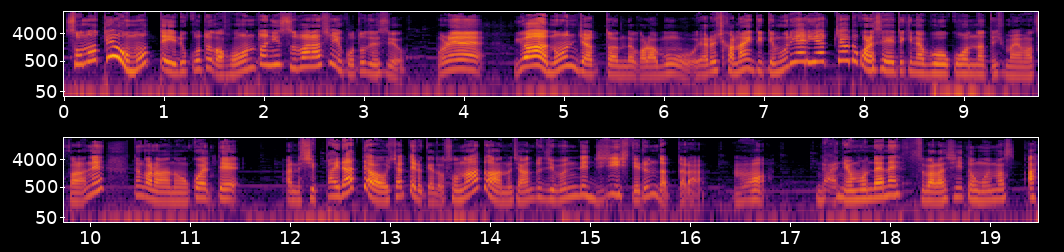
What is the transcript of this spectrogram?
その手を持っていることが本当に素晴らしいことですよ。これ、いや飲んじゃったんだからもうやるしかないって言って無理やりやっちゃうとこれ性的な暴行になってしまいますからね。だからあの、こうやって、あの、失敗だってはおっしゃってるけど、その後はあの、ちゃんと自分で自治してるんだったら、もう、何も問題ない。素晴らしいと思います。あ、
